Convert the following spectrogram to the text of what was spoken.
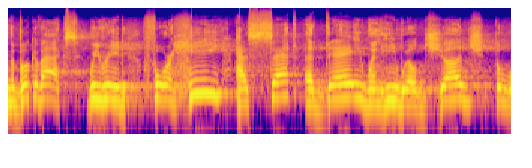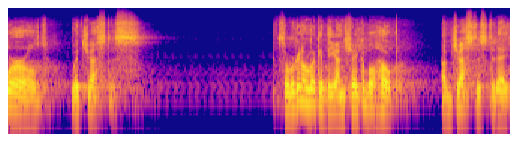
in the book of Acts, we read, For he has set a day when he will judge the world with justice. So we're going to look at the unshakable hope of justice today.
